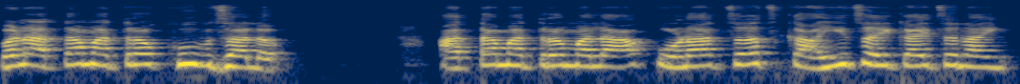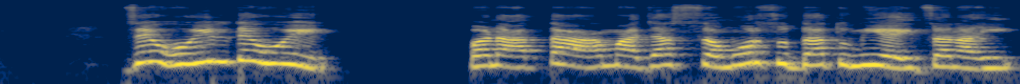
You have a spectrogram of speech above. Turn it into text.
पण आता मात्र खूप झालं. आता मात्र मला कोणाचंच काहीच ऐकायचं नाही. जे होईल ते होईल. पण आता माझ्यासमोर सुद्धा तुम्ही यायचं नाही.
